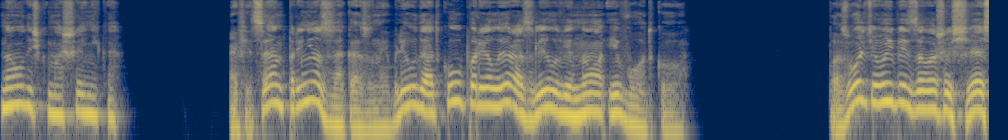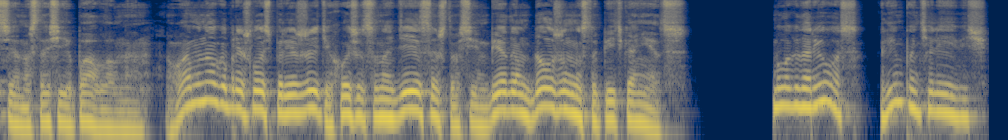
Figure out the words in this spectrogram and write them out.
на удочку мошенника. Официант принес заказанные блюда, откупорил и разлил вино и водку. «Позвольте выпить за ваше счастье, Анастасия Павловна. Вам много пришлось пережить, и хочется надеяться, что всем бедам должен наступить конец». «Благодарю вас, Клим Пантелеевич».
